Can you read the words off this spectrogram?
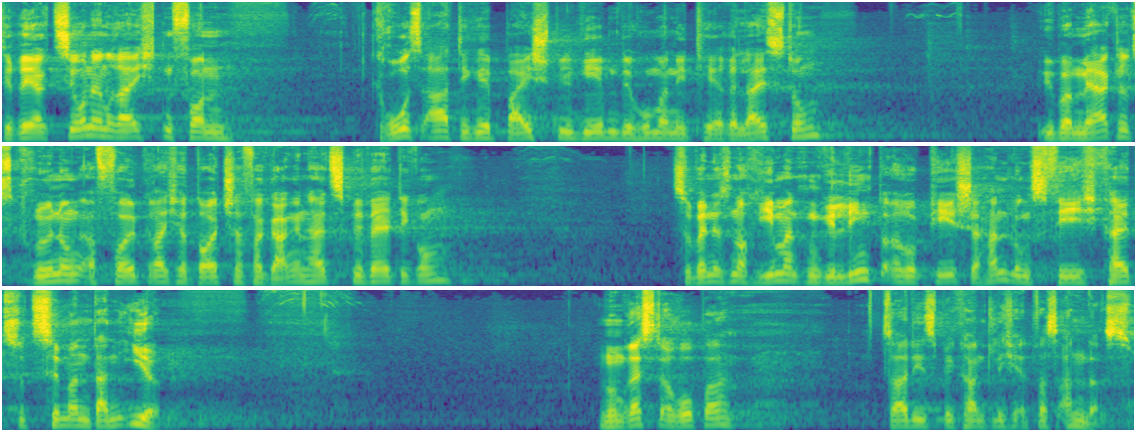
Die Reaktionen reichten von großartige, beispielgebende humanitäre Leistung über Merkels Krönung erfolgreicher deutscher Vergangenheitsbewältigung. So wenn es noch jemandem gelingt, europäische Handlungsfähigkeit zu zimmern, dann ihr. Nun Resteuropa sah dies bekanntlich etwas anders.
